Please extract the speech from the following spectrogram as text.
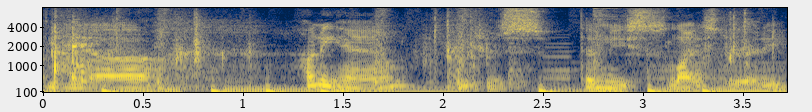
the uh, honey ham, which is thinly sliced already.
